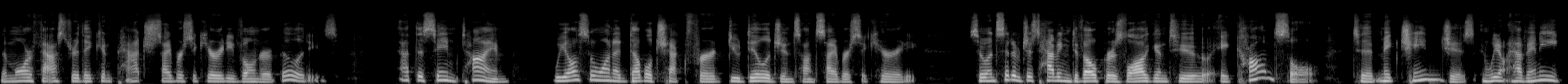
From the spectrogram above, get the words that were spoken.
the more faster they can patch cybersecurity vulnerabilities. At the same time, we also want to double check for due diligence on cybersecurity. So instead of just having developers log into a console to make changes and we don't have any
